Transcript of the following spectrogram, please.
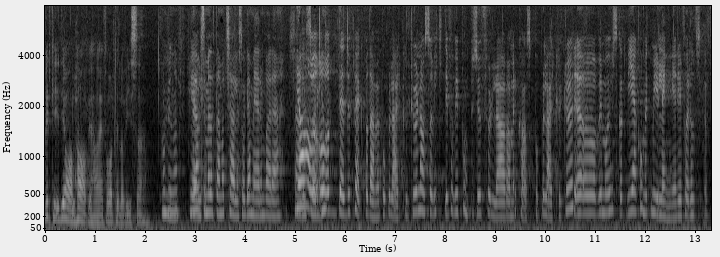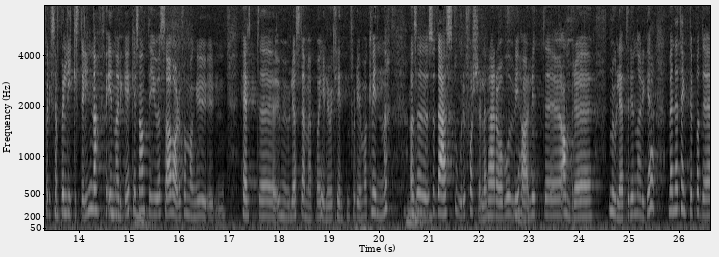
hvilke ideal har vi her i forhold til å vise har du en opplevelse med dette med at kjærlighetssorg er mer enn bare kjærlighetssorgen? Ja, og, og, det du peker på der med populærkulturen er også viktig, for vi pumpes jo fulle av amerikansk populærkultur. Eh, og vi må huske at vi er kommet mye lenger i forhold f.eks. For likestilling da, i Norge. ikke sant? I USA var det for mange helt uh, umulig å stemme på Hillary Clinton fordi hun var kvinne. Mm. Altså, så det er store forskjeller her òg, hvor vi har litt uh, andre muligheter i Norge. Men jeg tenkte på det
